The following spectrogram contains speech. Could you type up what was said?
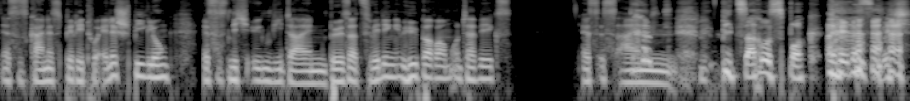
es ist keine spirituelle Spiegelung. Es ist nicht irgendwie dein böser Zwilling im Hyperraum unterwegs. Es ist ein. Bizarro Spock, erinnerst du dich?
